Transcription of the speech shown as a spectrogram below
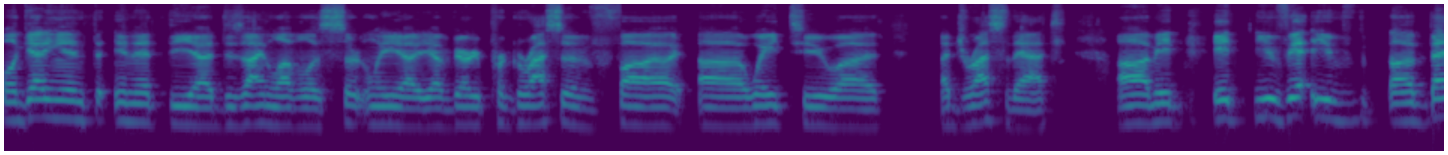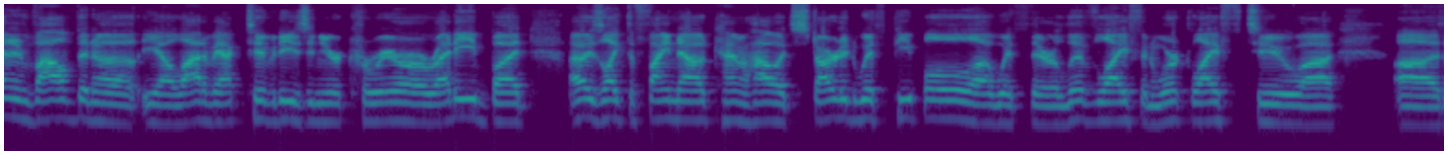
Well, getting in in at the uh, design level is certainly a, a very progressive uh, uh, way to uh, address that. Um, it it you've you've uh, been involved in a you know a lot of activities in your career already, but I always like to find out kind of how it started with people uh, with their live life and work life to uh,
